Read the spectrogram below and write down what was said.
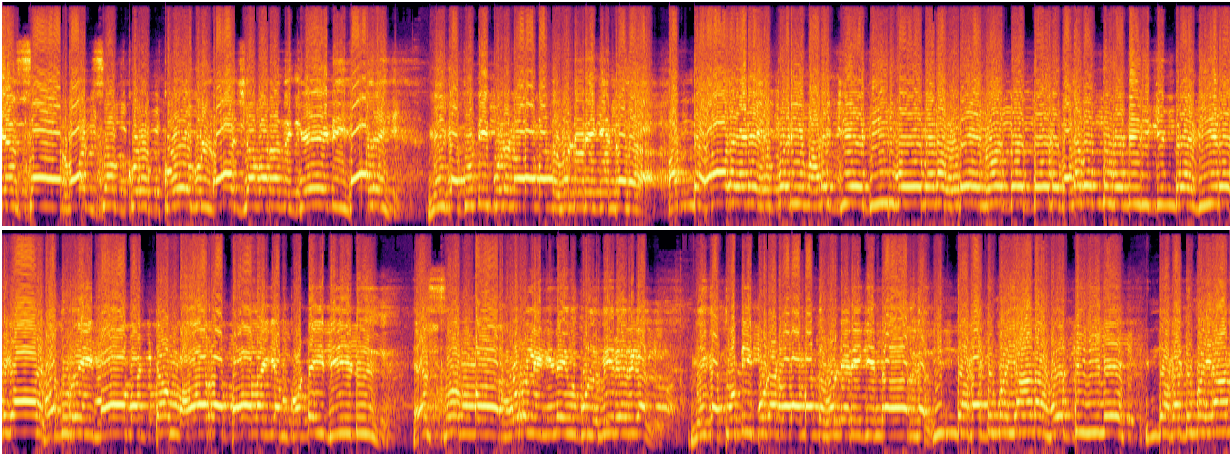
DSR WhatsApp group Gokul Raj அவரது கேடி காலை மிக துடிப்புடன் வளம் வந்து கொண்டிருக்கின்றன. அந்த காலையினை எப்படியும் அடக்கியே தீர்வோம் என ஒரே நோக்கத்தோடு வலம் வந்து கொண்டிருக்கின்ற வீரர்கள். மதுரை மாவட்டம் ஆரப்பாளையம் கொட்டை வீடு எஸ் எம் ஆர் முரளி நினைவு குழு வீரர்கள் மிக துடிப்புடன் வளம் வந்து கொண்டிருக்கின்றார்கள். இந்த கடுமையான போட்டியிலே இந்த கடுமையான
